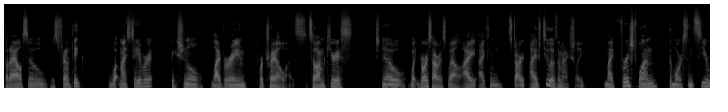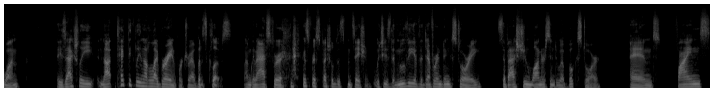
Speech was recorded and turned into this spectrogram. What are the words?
But I also was trying to think what my favorite fictional librarian portrayal was. So I'm curious to know what yours are as well. I, I can start. I have two of them actually. My first one, the more sincere one, is actually not technically not a librarian portrayal, but it's close. I'm going to ask for ask for special dispensation, which is the movie of the never-ending story. Sebastian wanders into a bookstore and finds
